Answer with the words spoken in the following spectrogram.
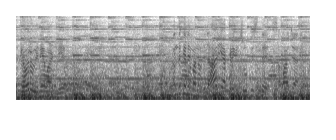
ఇంకెవరు వినేవాళ్ళు లేరు. అందుకనే మనం దారి అక్కడికి చూపిస్తే సమాజానికి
